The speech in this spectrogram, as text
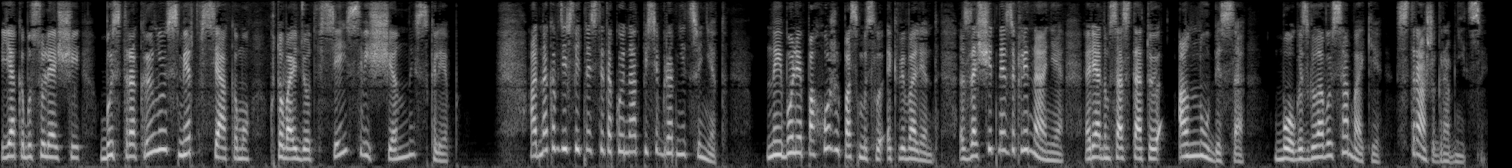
якобы сулящей быстрокрылую смерть всякому, кто войдет в сей священный склеп. Однако в действительности такой надписи в гробнице нет. Наиболее похожий по смыслу эквивалент — защитное заклинание рядом со статуей Анубиса, бога с головой собаки, стража гробницы.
